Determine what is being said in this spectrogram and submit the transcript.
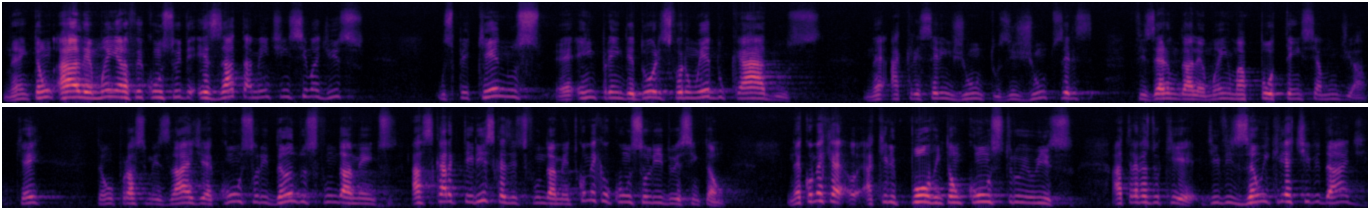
Né? Então, a Alemanha ela foi construída exatamente em cima disso. Os pequenos é, empreendedores foram educados né, a crescerem juntos, e juntos eles fizeram da Alemanha uma potência mundial. ok? Então, o próximo slide é consolidando os fundamentos, as características desses fundamentos. Como é que eu consolido isso então? Né, como é que aquele povo então construiu isso? Através do que? De visão e criatividade.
